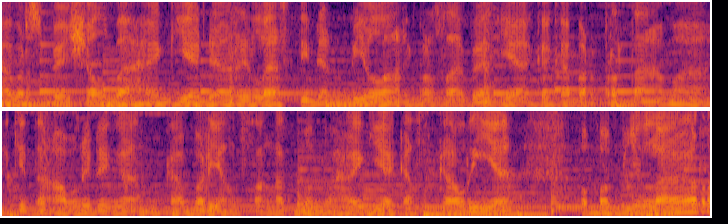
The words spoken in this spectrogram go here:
kabar spesial bahagia dari Lesti dan Bilar. Persahabat ya, ke kabar pertama, kita awali dengan kabar yang sangat membahagiakan sekali ya. Papa Bilar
